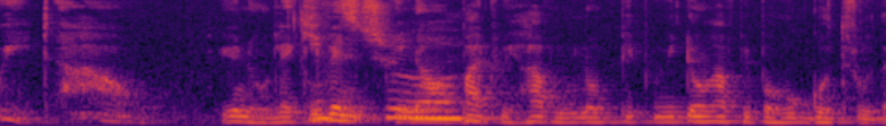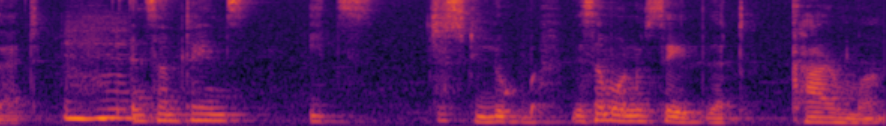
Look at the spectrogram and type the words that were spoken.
wait, how? You know like even in our part we have you know people we don't have people who go through that Mm-hmm. and sometimes it's just look there's someone who said that karma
